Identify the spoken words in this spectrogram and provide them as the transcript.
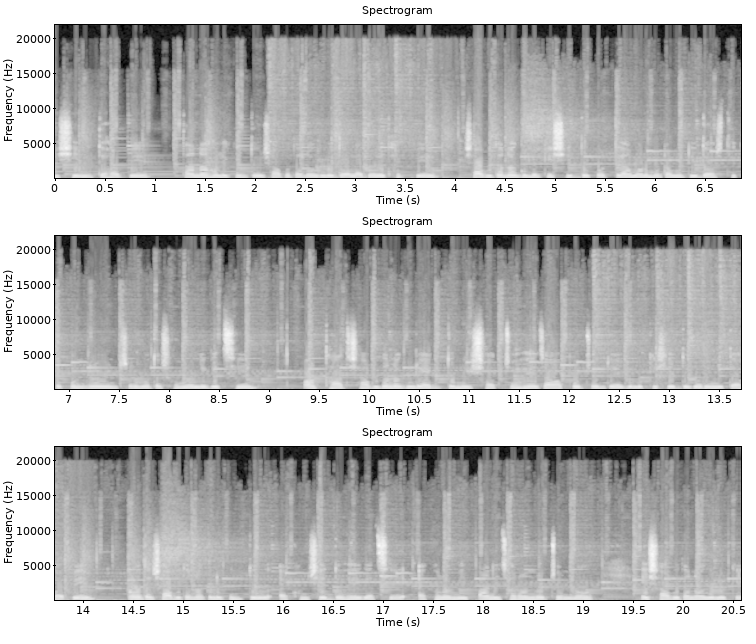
মিশিয়ে নিতে হবে। তা না হলে কিন্তু সাবুদানাগুলো দলা ধরে থাকবে। সাবুদানাগুলোকে সিদ্ধ করতে আমার মোটামুটি দশ থেকে পনেরো মিনিটের মতো সময় লেগেছে। অর্থাৎ সাবুদানাগুলো একদমই স্বচ্ছ হয়ে যাওয়া পর্যন্ত এগুলোকে সেদ্ধ করে নিতে হবে। আমাদের সাবুদানাগুলো কিন্তু এখন সেদ্ধ হয়ে গেছে। এখন আমি পানি ছড়ানোর জন্য এই সাবুদানাগুলোকে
